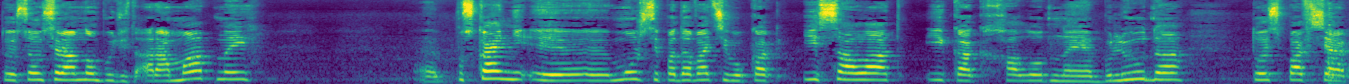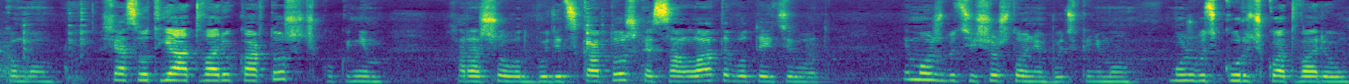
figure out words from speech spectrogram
То есть он все равно будет ароматный. Э, пускай э, можете подавать его как и салат, и как холодное блюдо. То есть по-всякому. Сейчас вот я отварю картошечку к ним. Хорошо вот будет с картошкой, салаты вот эти вот. И может быть еще что-нибудь к нему. Может быть курочку отварю.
